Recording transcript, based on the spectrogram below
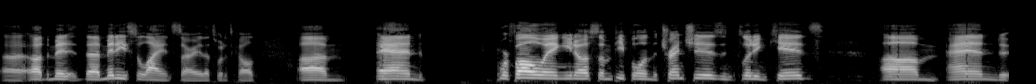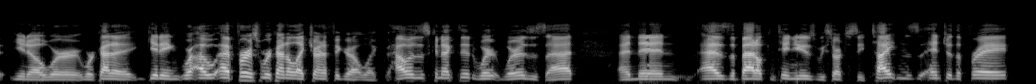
uh, oh the Mid the Alliance. Sorry, that's what it's called. Um, and we're following you know some people in the trenches, including kids. Um, and you know we're we're kind of getting we're at first we're kind of like trying to figure out like how is this connected? Where where is this at? And then as the battle continues, we start to see Titans enter the fray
